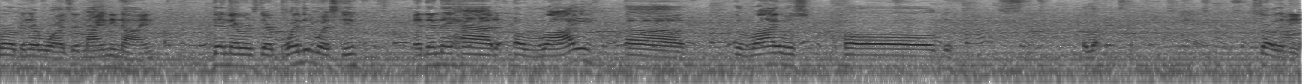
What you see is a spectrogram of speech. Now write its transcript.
bourbon there was at 99. Then there was their blended whiskey, and then they had a rye. Uh, the rye was called. Start with an E.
